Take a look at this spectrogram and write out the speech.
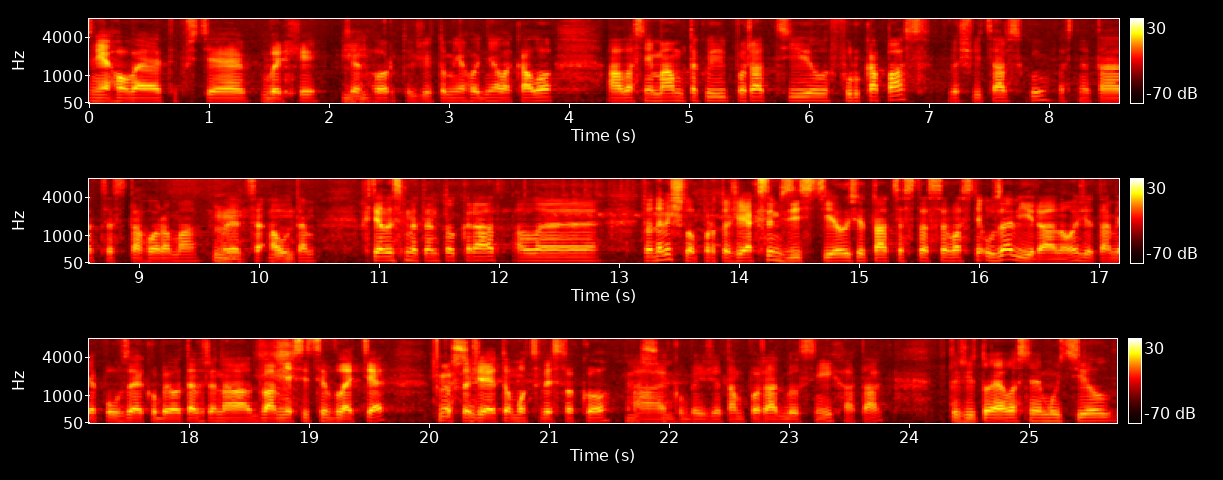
sněhové, ty prostě vrchy těch hor, takže to mě hodně lakalo. A vlastně mám takový pořád cíl Furka Pass ve Švýcarsku, vlastně ta cesta horama, projet se autem. Chtěli jsme tentokrát, ale to nevyšlo, protože jak jsem zjistil, že ta cesta se vlastně uzavírá, no, že tam je pouze jakoby otevřena dva měsíce v letě, protože je to moc vysoko a Jasně. jakoby, že tam pořád byl sníh a tak. Takže to je vlastně můj cíl.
